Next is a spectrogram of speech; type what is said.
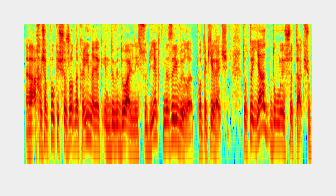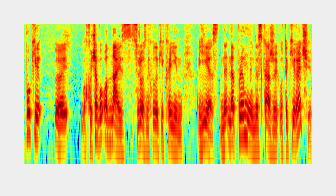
А хоча поки що жодна країна, як індивідуальний суб'єкт, не заявила про такі речі. Тобто, я думаю, що так, що поки. е, Хоча б одна із серйозних великих країн ЄС не напряму не скаже отакі речі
